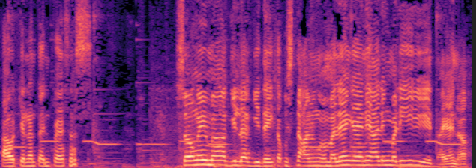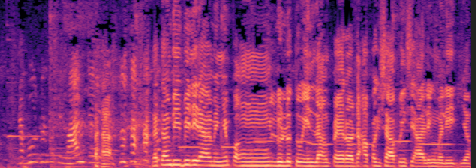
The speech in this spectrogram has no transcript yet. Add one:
Tawad ka ng 10 pesos. So ngayon mga gilagiday, tapos na kaming mamalengke ni Aling Maliit. Ayan oh. Nabudol mo si Mandy. Lahat ang bibili namin yung pang lulutuin lang pero nakapag-shopping si Aling Maliit nyo.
